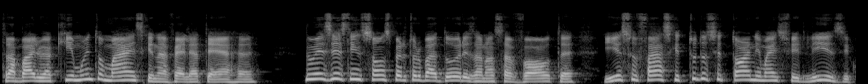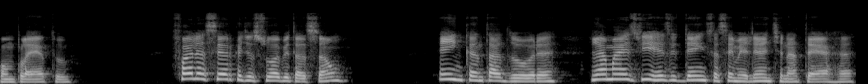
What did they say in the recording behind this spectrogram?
Trabalho aqui muito mais que na velha terra. Não existem sons perturbadores à nossa volta, e isso faz que tudo se torne mais feliz e completo. Fale acerca de sua habitação. Encantadora. Jamais vi residência semelhante na terra.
